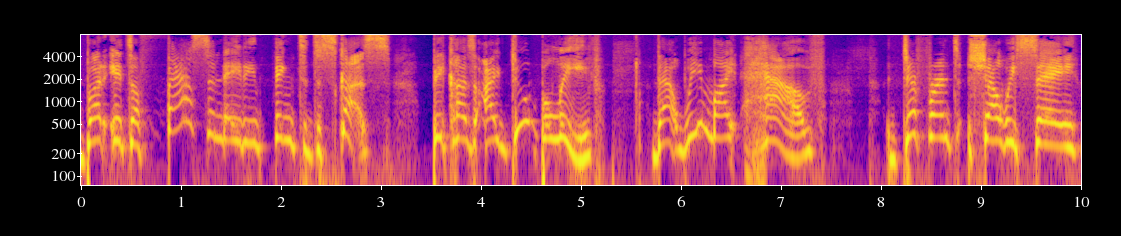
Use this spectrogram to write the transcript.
but it's a fascinating thing to discuss because I do believe that we might have different, shall we say,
